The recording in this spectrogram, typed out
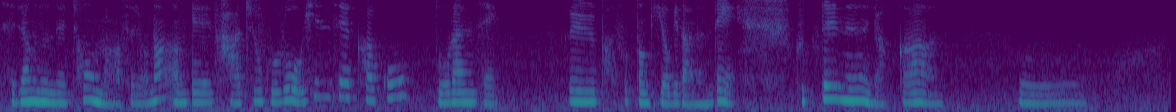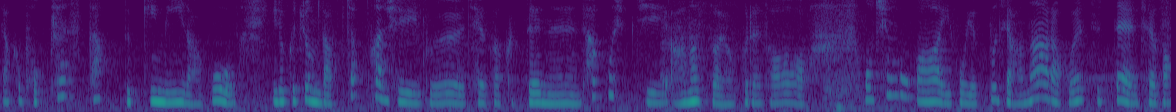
재작년에 처음 나왔으려나? 아무튼 가죽으로 흰색하고 노란색을 봤었던 기억이 나는데 그때는 약간 어, 약간 버켄스탁 느낌이 나고 이렇게 좀 납작한 쉐입을 제가 그때는 사고 싶지 않았어요. 그래서 어, 친구가 이거 예쁘지 않아? 라고 했을 때 제가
